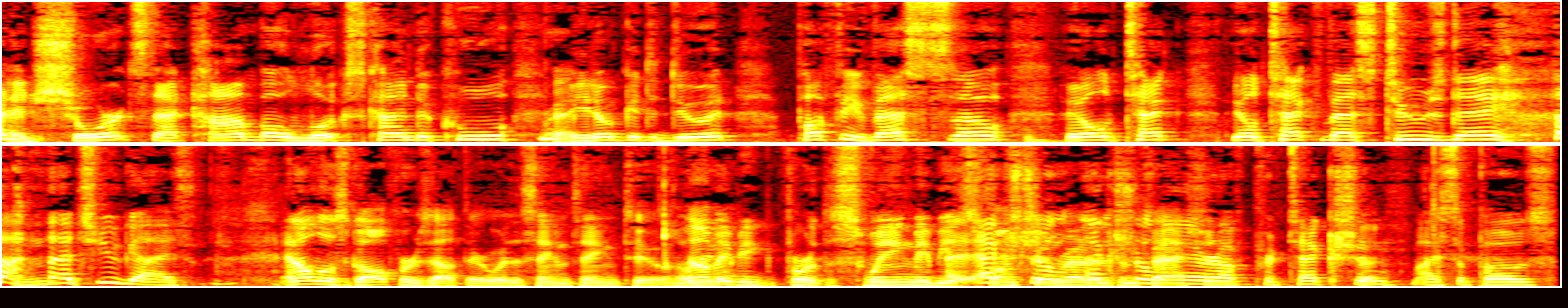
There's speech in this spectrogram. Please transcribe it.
and shorts. That combo looks kind of cool. but Right. You don't get to do it. Puffy vests though. The old tech, the old tech vest Tuesday. Mm-hmm. That's you guys. And all those golfers out there were the same thing too. now Oh, yeah. maybe for the swing, maybe it's extra function rather extra than fashion. layer of protection, I suppose.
